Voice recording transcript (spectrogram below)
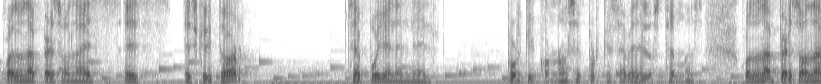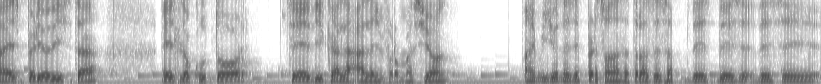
Cuando una persona es, es escritor, se apoyan en él, porque conoce, porque sabe de los temas. Cuando una persona es periodista, es locutor, se dedica a la, información, hay millones de personas atrás de, ese,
